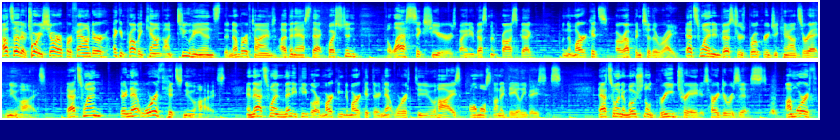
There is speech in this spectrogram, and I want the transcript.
Outside of Troy Sharpe, our founder, I can probably count on two hands the number of times I've been asked that question the last six years by an investment prospect when the markets are up and to the right. That's when investors' brokerage accounts are at new highs. That's when their net worth hits new highs. And that's when many people are marking to market their net worth to new highs almost on a daily basis. That's when emotional greed trade is hard to resist. I'm worth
